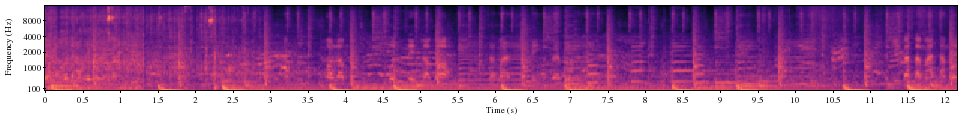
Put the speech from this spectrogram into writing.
ดี๋ยวเราก็จะเอาไปเลยครับพอเราบดเสร็จเราก็สามารถเป็นกาแฟบดได้นะอันนี้ก็สามารถทำได้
